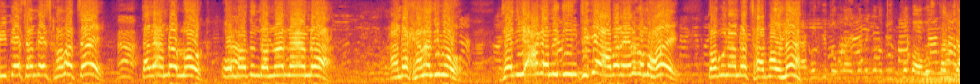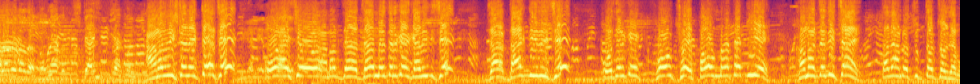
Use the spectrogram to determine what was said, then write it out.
মিডিয়ার সামনে এসে ক্ষমা চাই হ্যাঁ। তাহলে আমরা লোক ওর মতন জন্মার নাই আমরা আমরা খানা দিব যদি আগামী দিন থেকে আবার এরকম হয় তখন আমরা ছাড়বো না। এখন কি তোমরা এখানে কোনো বিক্ষোভ অবস্থান চালাবে দাদা? তোমরা এখন স্ট্যান্ড কি এখন? আমাদের স্ট্যান্ড একটা আছে। ও আইসে ও আমার যা যা মেয়েদেরকে গাড়ি দিছে যা দাগ দিয়ে দিয়েছে ওদেরকে ফৌ ছয় পাও মাথা দিয়ে ক্ষমা যদি চায় তাহলে আমরা চুপচাপ চলে যাব।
